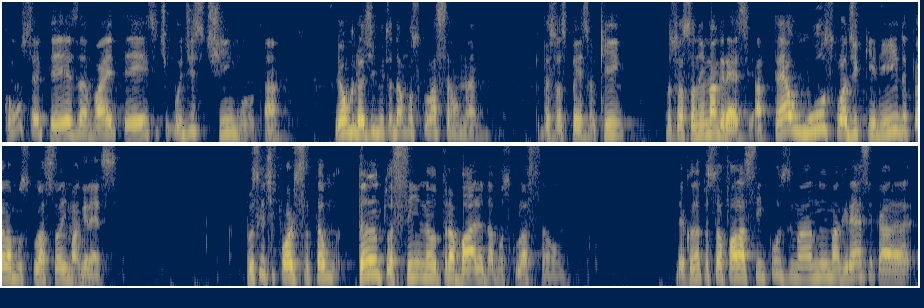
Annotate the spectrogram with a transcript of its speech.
com certeza vai ter esse tipo de estímulo, tá? É um grande mito da musculação, né? Que pessoas pensam que musculação não emagrece. Até o músculo adquirido pela musculação emagrece. Por isso que a gente força tão, tanto assim no trabalho da musculação. Daí quando a pessoa fala assim, pô, mas não emagrece, cara,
